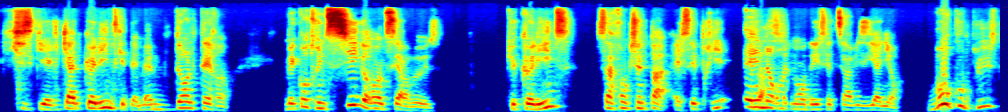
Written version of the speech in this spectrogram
ce qui est le cas de Collins, qui était même dans le terrain. Mais contre une si grande serveuse que Collins, ça ne fonctionne pas. Elle s'est pris énormément d'essais de service gagnant. Beaucoup plus,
